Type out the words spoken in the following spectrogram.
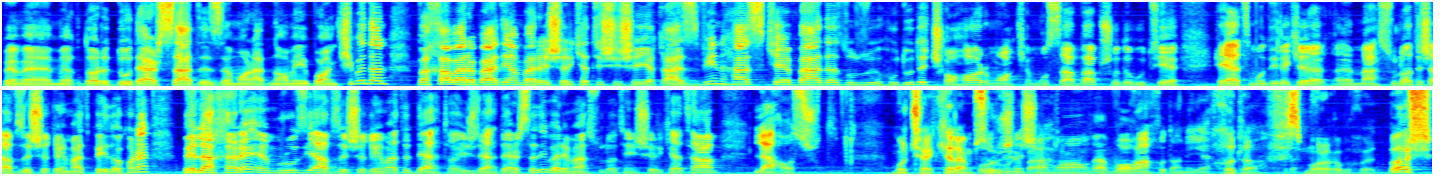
به مقدار دو درصد نامه بانکی بدن. و خبر بعدی هم برای شرکت شیشه قزوین هست که بعد از حدود چهار ماه که مصوب شده بود توی هیئت مدیره که محصولاتش افزایش قیمت پیدا کنه بالاخره امروز افزایش قیمت 10 تا 18 درصدی برای محصولات این شرکت هم لحاظ شد. متشکرم سروش شما و واقعا خدا نگهدار. خدا مراقب خود باش.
